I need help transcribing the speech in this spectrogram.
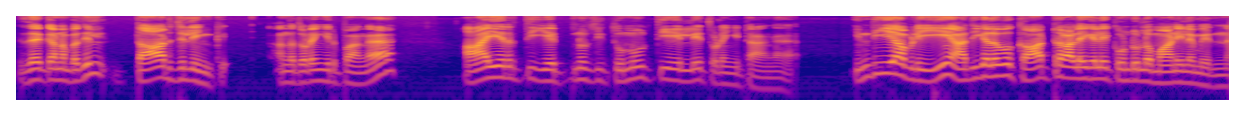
இதற்கான பதில் டார்ஜிலிங். அங்கே தொடங்கியிருப்பாங்க. ஆயிரத்தி எட்நூற்றி தொண்ணூற்றி ஏழுலே தொடங்கிட்டாங்க. இந்தியாவிலேயே அதிகளவு காற்றாலைகளை கொண்டுள்ள மாநிலம் என்ன?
